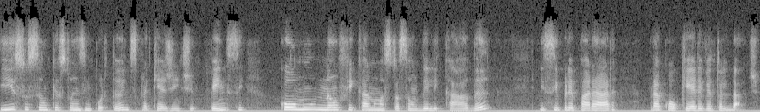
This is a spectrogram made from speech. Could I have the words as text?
isso são questões importantes para que a gente pense como não ficar numa situação delicada e se preparar para qualquer eventualidade.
